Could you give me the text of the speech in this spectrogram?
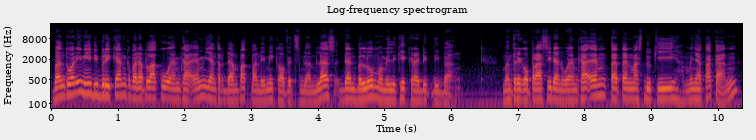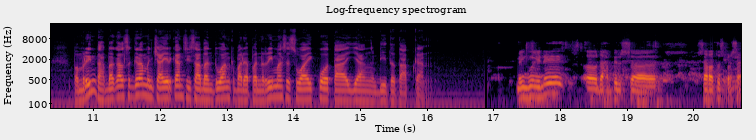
Bantuan ini diberikan kepada pelaku UMKM yang terdampak pandemi COVID-19 dan belum memiliki kredit di bank. Menteri Koperasi dan UMKM Teten Masduki menyatakan, pemerintah bakal segera mencairkan sisa bantuan kepada penerima sesuai kuota yang ditetapkan. Minggu ini uh, hampir 100 persen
